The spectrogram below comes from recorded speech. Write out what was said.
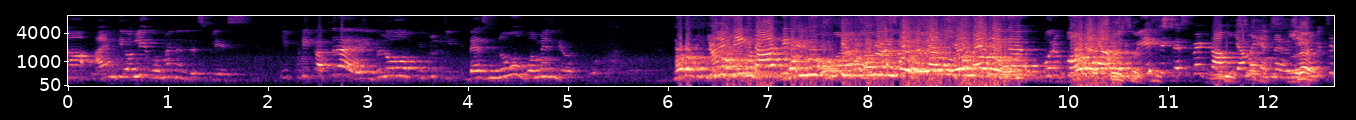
நான் I am the only woman in this place இப்படி கத்துறாரு இவ்ளோ மேடம் பர்சன்டேஜ் ஒரு பொண்ணு. பேசிக் காமிக்காம என்ன வச்சு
